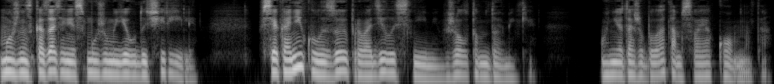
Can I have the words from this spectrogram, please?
Можно сказать, они с мужем ее удочерили. Все каникулы Зои проводила с ними в желтом домике. У нее даже была там своя комната.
